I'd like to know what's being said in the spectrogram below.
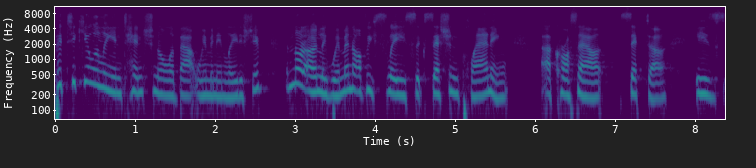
particularly intentional about women in leadership not only women obviously succession planning across our sector is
